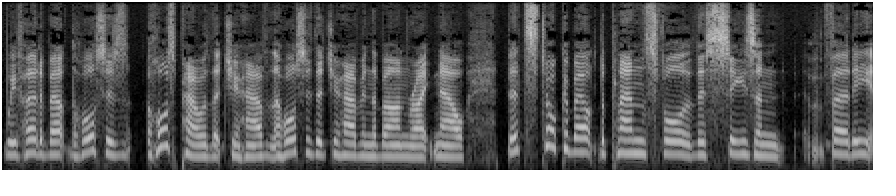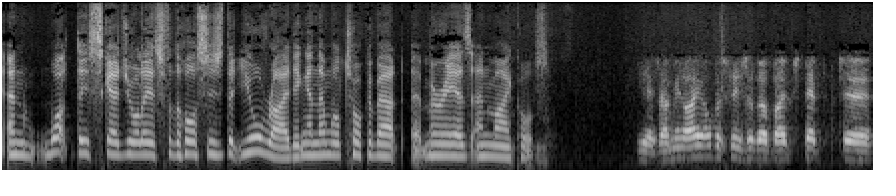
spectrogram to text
we've heard about the horses, horsepower that you have, the horses that you have in the barn right now. Let's talk about the plans for this season, Ferdy, and what the schedule is for the horses that you're riding, and then we'll talk about uh, Maria's and Michael's. Yes, I mean, I obviously sort of I've stepped uh,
